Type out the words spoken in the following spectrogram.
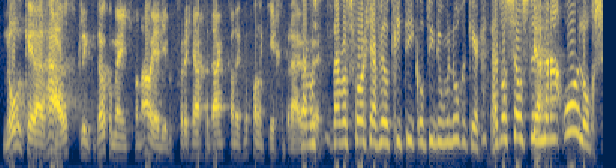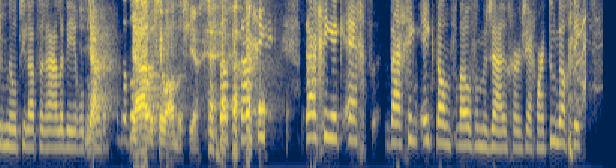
nog een keer herhaalt, klinkt het ook een beetje van, oh ja, die heb ik vorig jaar gedaan, kan ik nog wel een keer gebruiken. Daar was, daar was vorig jaar veel kritiek op, die doen we nog een keer. Nou, het was zelfs de ja. naoorlogse multilaterale wereldorde. Ja, dat, ja, dat is heel anders, ja. Dat, daar, ging, daar ging ik echt, daar ging ik dan van over mijn zuiger, zeg maar. Toen dacht ik,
